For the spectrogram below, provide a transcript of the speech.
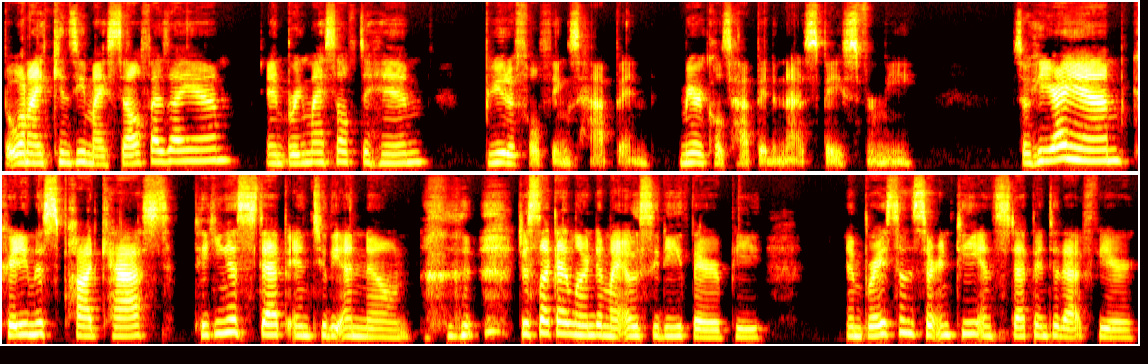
But when I can see myself as I am and bring myself to Him, beautiful things happen. Miracles happen in that space for me. So here I am creating this podcast, taking a step into the unknown, just like I learned in my OCD therapy. Embrace uncertainty and step into that fear.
